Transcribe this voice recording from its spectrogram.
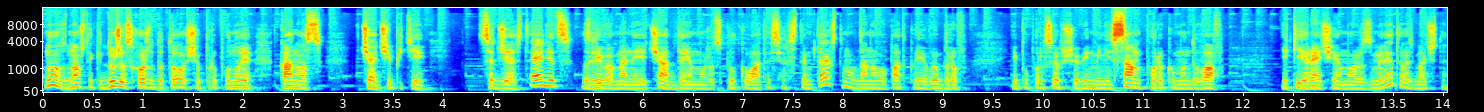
Ну, знову ж таки, дуже схоже до того, що пропонує Canvas в ChatGPT. Suggest Edits. Зліва в мене є чат, де я можу спілкуватися з тим текстом. В даному випадку я вибрав і попросив, щоб він мені сам порекомендував, які речі я можу змінити. Ось бачите,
